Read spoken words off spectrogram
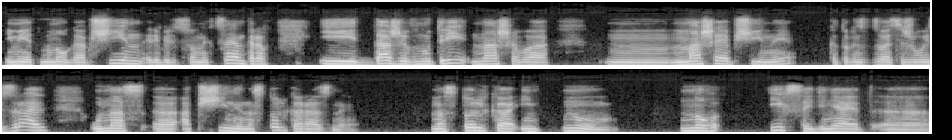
имеет много общин, реабилитационных центров. И даже внутри нашего, нашей общины, которая называется «Живой Израиль», у нас э, общины настолько разные, настолько, ну, но их соединяет, э,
